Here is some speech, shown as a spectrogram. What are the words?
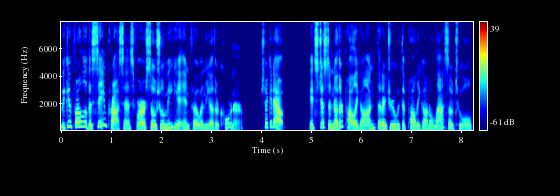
We can follow the same process for our social media info in the other corner. Check it out. It's just another polygon that I drew with the polygonal lasso tool,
